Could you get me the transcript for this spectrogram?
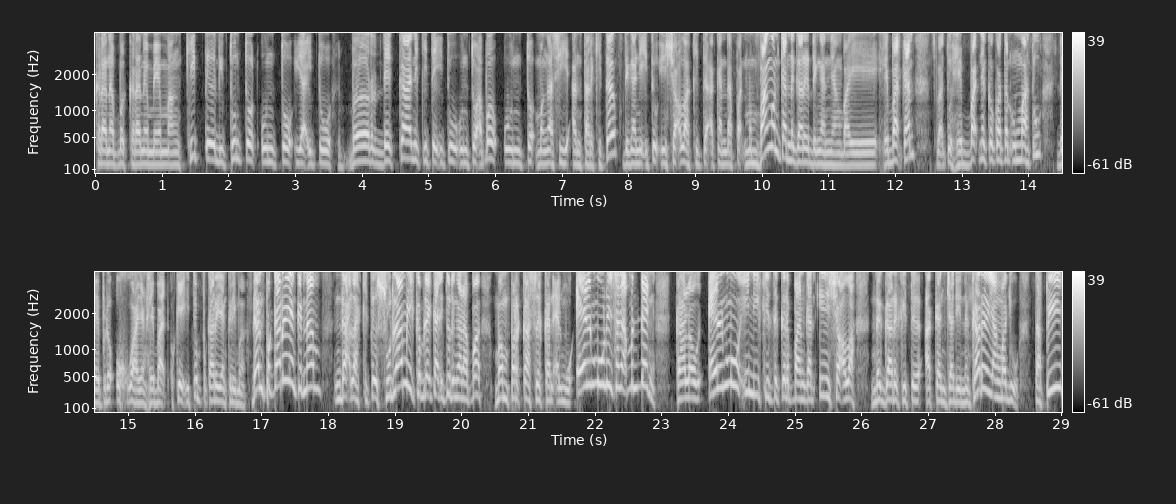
kerana apa? Kerana memang kita dituntut untuk iaitu berdekanya kita itu untuk apa? Untuk mengasihi antara kita. Dengan itu insyaallah kita akan dapat membangunkan negara dengan yang baik. Hebat kan? Sebab tu hebatnya kekuatan ummah tu daripada ukhuwah yang hebat okey itu perkara yang kelima dan perkara yang keenam hendaklah kita sulami kemerdekaan itu dengan apa memperkasakan ilmu ilmu ni sangat penting. Kalau ilmu ini kita kedepankan, insya-Allah negara kita akan jadi negara yang maju. Tapi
